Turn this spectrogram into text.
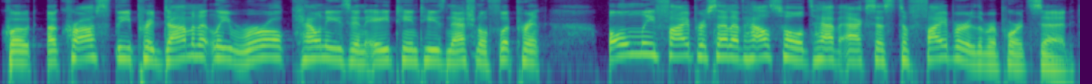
Quote, across the predominantly rural counties in AT&T's national footprint, only 5% of households have access to fiber, the report said.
